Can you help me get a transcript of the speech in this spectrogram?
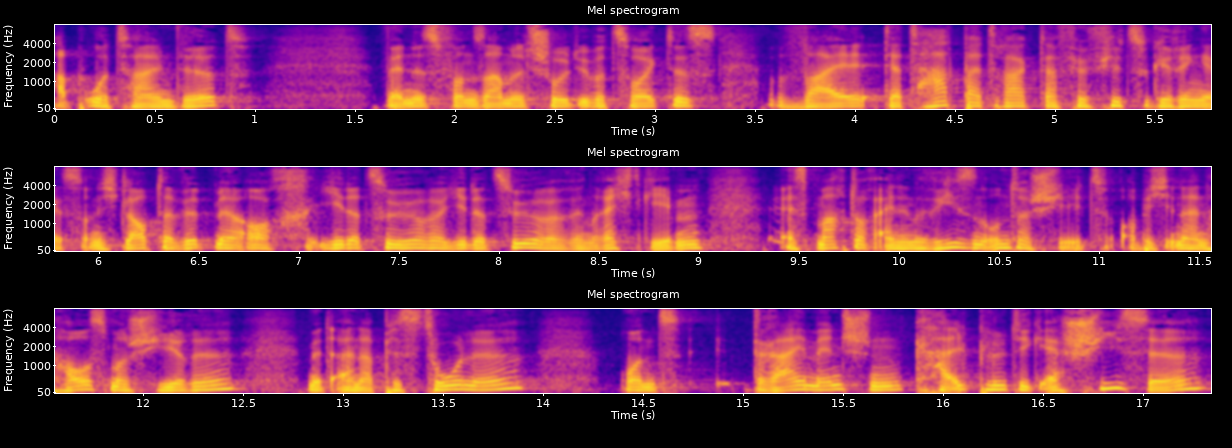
aburteilen wird, wenn es von Samuels Schuld überzeugt ist, weil der Tatbeitrag dafür viel zu gering ist. Und ich glaube, da wird mir auch jeder Zuhörer, jede Zuhörerin recht geben. Es macht doch einen riesen Unterschied, ob ich in ein Haus marschiere mit einer Pistole und drei Menschen kaltblütig erschieße,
